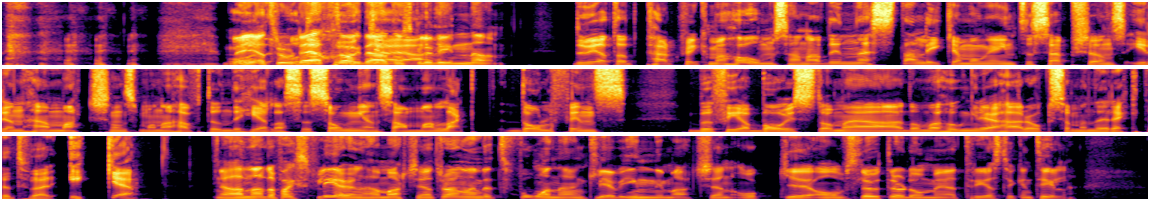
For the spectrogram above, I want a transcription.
Men jag trodde det ett tag där att de skulle vinna. Du vet att Patrick Mahomes, han hade nästan lika många interceptions i den här matchen som han har haft under hela säsongen sammanlagt. Dolphins Buffet Boys, de, är, de var hungriga här också, men det räckte tyvärr icke. Ja, han hade faktiskt fler i den här matchen. Jag tror han hade två när han klev in i matchen och eh, avslutade dem med tre stycken till.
